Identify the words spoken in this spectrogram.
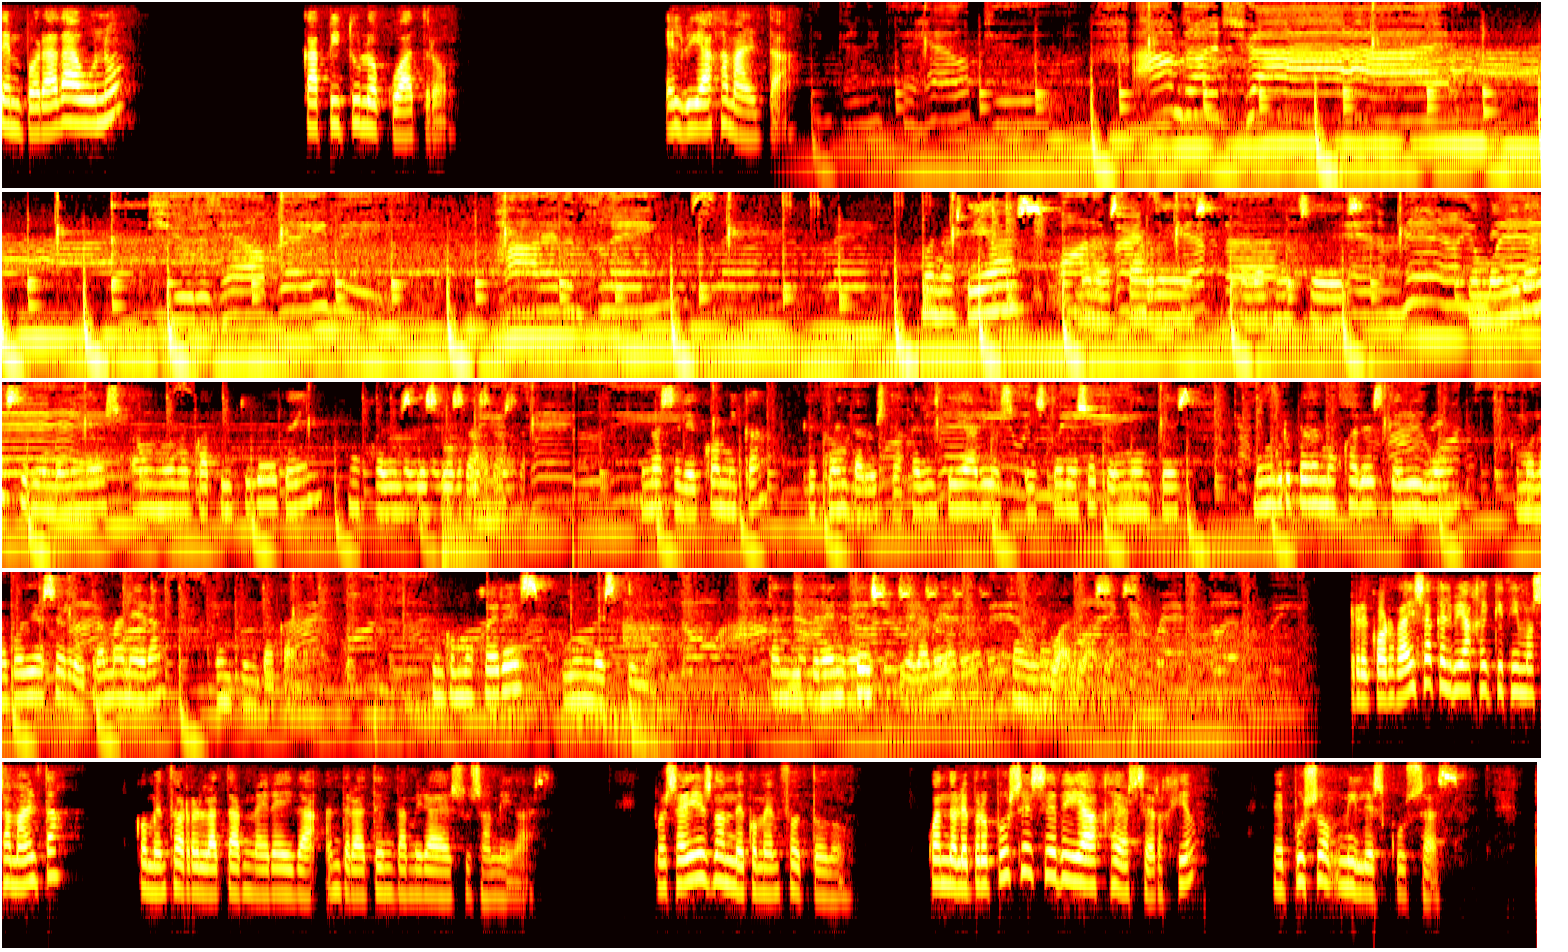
Temporada 1 Capítulo 4 El viaje a Malta. Buenos días, buenas tardes, buenas noches. Bienvenidas y bienvenidos a un nuevo capítulo de Mujeres Desbordadas una serie cómica que cuenta los quehaceres diarios e historias sorprendentes de un grupo de mujeres que viven, como no podía ser de otra manera, en Punta Cana. Cinco mujeres y un destino, tan diferentes y a la vez tan iguales. ¿Recordáis aquel viaje que hicimos a Malta? comenzó a relatar Nereida ante la atenta mirada de sus amigas. Pues ahí es donde comenzó todo. Cuando le propuse ese viaje a Sergio, me puso mil excusas,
